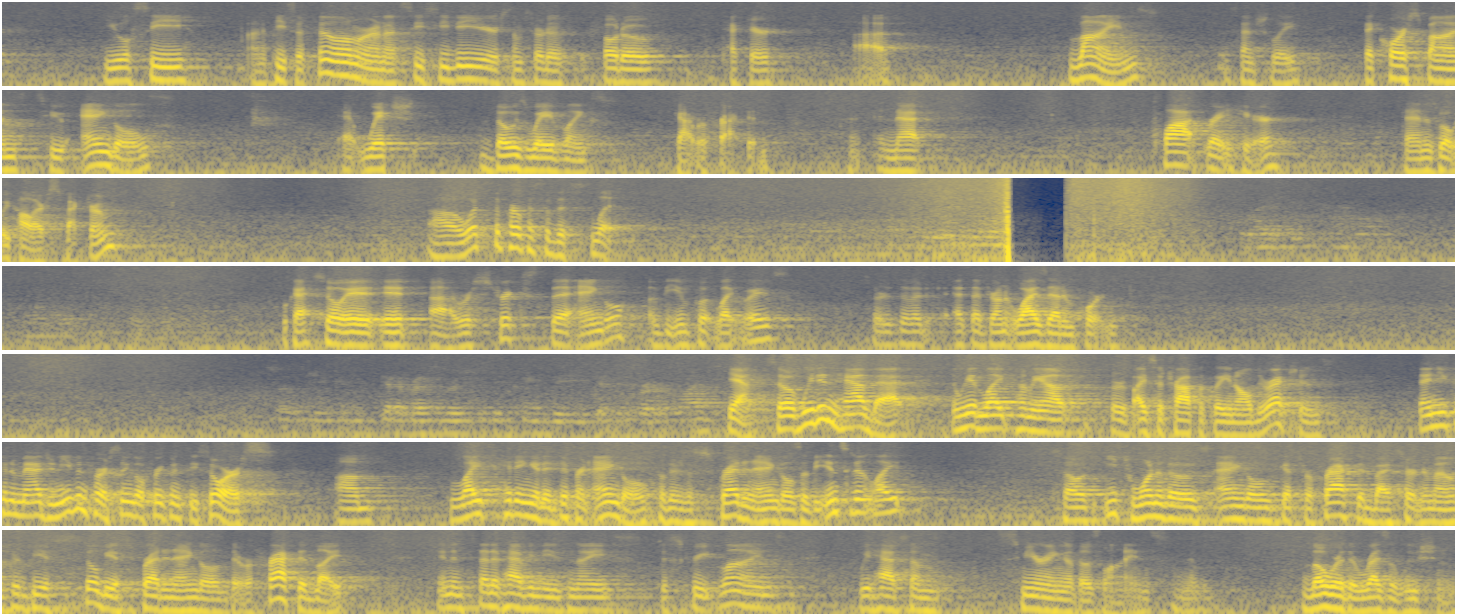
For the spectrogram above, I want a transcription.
you will see on a piece of film or on a CCD or some sort of photo detector uh, lines, essentially, that correspond to angles at which those wavelengths got refracted. And that plot right here then is what we call our spectrum. Uh, what's the purpose of this slit? Okay, so it, it uh, restricts the angle of the input light waves, sort of as I've drawn it. Why is that important? So you can get a resolution between the different vertical lines? Yeah, so if we didn't have that, and we had light coming out sort of isotropically in all directions, then you can imagine even for a single frequency source, um, light hitting it at different angles, so there's a spread in angles of the incident light. So if each one of those angles gets refracted by a certain amount, there'd be a, still be a spread in angle of the refracted light. And instead of having these nice discrete lines, we'd have some smearing of those lines. And it would lower the resolution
